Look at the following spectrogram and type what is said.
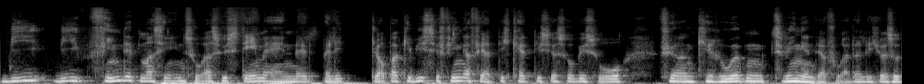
Wie, wie findet man sich in so ein System ein? Weil ich glaube, eine gewisse Fingerfertigkeit ist ja sowieso für einen Chirurgen zwingend erforderlich. Also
